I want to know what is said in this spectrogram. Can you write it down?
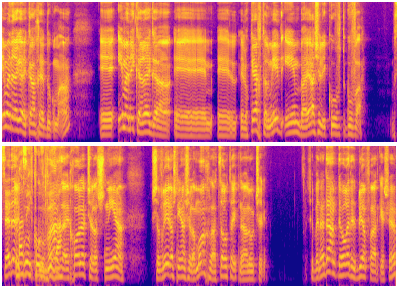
אם אני רגע אקח דוגמה, אה, אם אני כרגע אה, אה, לוקח תלמיד עם בעיה של עיכוב תגובה. בסדר? מה זה עיכוב תגובה? תגובה זה היכולת של השנייה, שבריר השנייה של המוח, לעצור את ההתנהלות שלי. שבן אדם תיאורטית בלי הפרעת קשב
